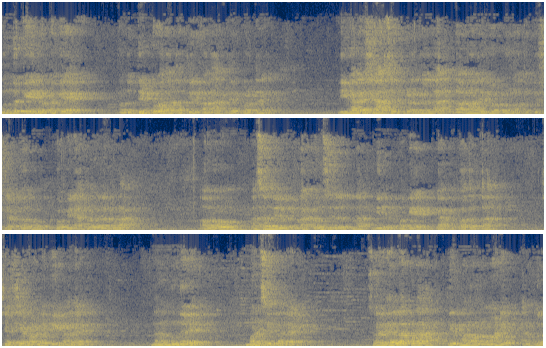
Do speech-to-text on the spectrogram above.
ಮುಂದಕ್ಕೆ ಇದ್ರ ಬಗ್ಗೆ ಒಂದು ದಿಟ್ಟವಾದಂಥ ತೀರ್ಮಾನ ತೆಗೆದುಕೊಳ್ತೇನೆ. ಈಗಾಗಲೇ ಶಾಸಕರುಗಳೆಲ್ಲ ರಾಮಾಜಿಗೌಡರು ಮತ್ತು ಕೃಷ್ಣಪ್ಪನವರು ಗೋಪಿನಾಥ್ ಅವರೆಲ್ಲ ಕೂಡ ಅವರು ಅಸೆಂಬ್ಲಿಯಲ್ಲೂ ಕೂಡ ಕೌನ್ಸಿಲಲ್ಲೂ ಕೂಡ ಇದ್ರ ಬಗ್ಗೆ ವ್ಯಾಪಕವಾದಂಥ ಚರ್ಚೆ ಮಾಡಲಿಕ್ಕೆ ಈಗಾಗಲೇ ನನ್ನ ಮುಂದೆ ಮಂಡಿಸಿದ್ದಾರೆ ಸೊ ಇದೆಲ್ಲ ಕೂಡ ತೀರ್ಮಾನವನ್ನು ಮಾಡಿ ಅನುಕೂಲ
